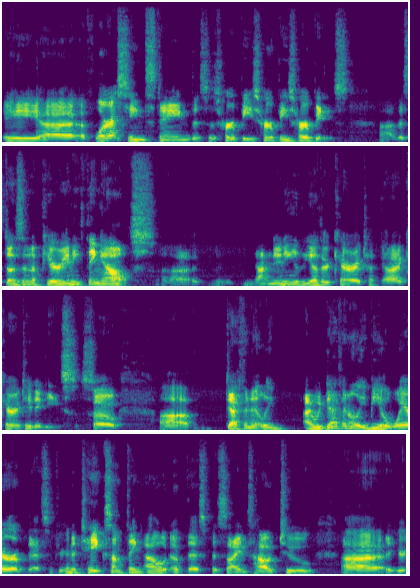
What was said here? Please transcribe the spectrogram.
a, a fluorescein stain, this is herpes, herpes, herpes. Uh, this doesn't appear anything else, uh, not in any of the other kerat uh. So uh, definitely, I would definitely be aware of this. If you're going to take something out of this besides how to, uh, your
